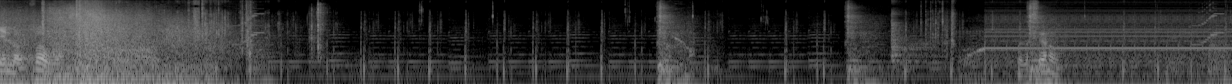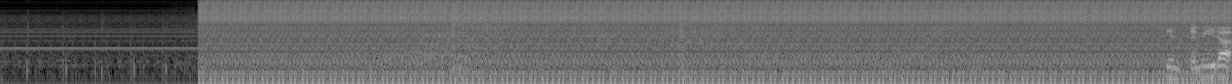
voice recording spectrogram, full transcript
Fallen los dos, weón. Presiono. ¿Quién te mira?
